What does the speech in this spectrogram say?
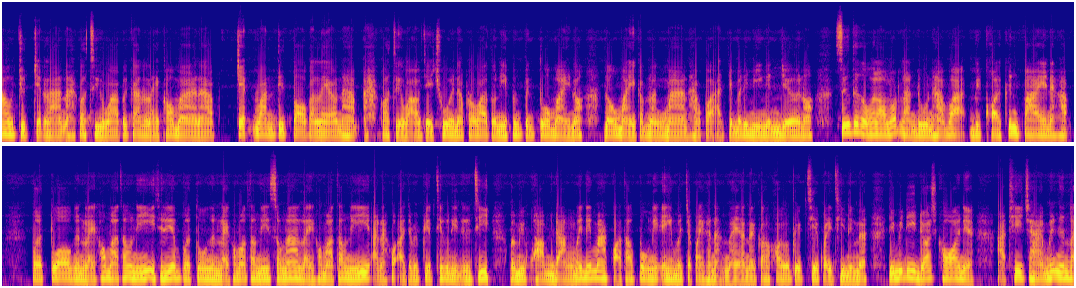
9.7 ล้านอะก็ถือว่าเป็นการไหลเข้ามานะครับ 7 วันติดต่อกันแล้วนะครับอะก็ถือว่าเอาใจช่วยนะ เพราะว่าตัวนี้เพิ่งเป็นตัวใหม่เนาะน้องใหม่กำลังมานะครับก็อาจจะไม่ได้มีเงินเยอะเนาะซึ่งถ้าเกิดว่าเราลดหลั่นดูนะครับว่าบิตคอยขึ้นไปนะครับเปิดตัวเงินไหลเข้ามาเท่านี้อีเทเรียมเปิดตัวเงินไหลเข้ามาเท่านี้โซน่าไหลเข้ามาเท่านี้อนาคตอาจจะไปเปรียบเทียบกับเหรียญอื่นที่มันมีความดังไม่ได้มากกว่าเท่าพวกนี้เองมันจะไปขนาดไหนอันนั้นก็ค่อยมาเปรียบเทียบกันอีกทีหนึ่งนะดีไม่ดีดอชคอยเนี่ยอาจที่จะไม่เงินไหล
